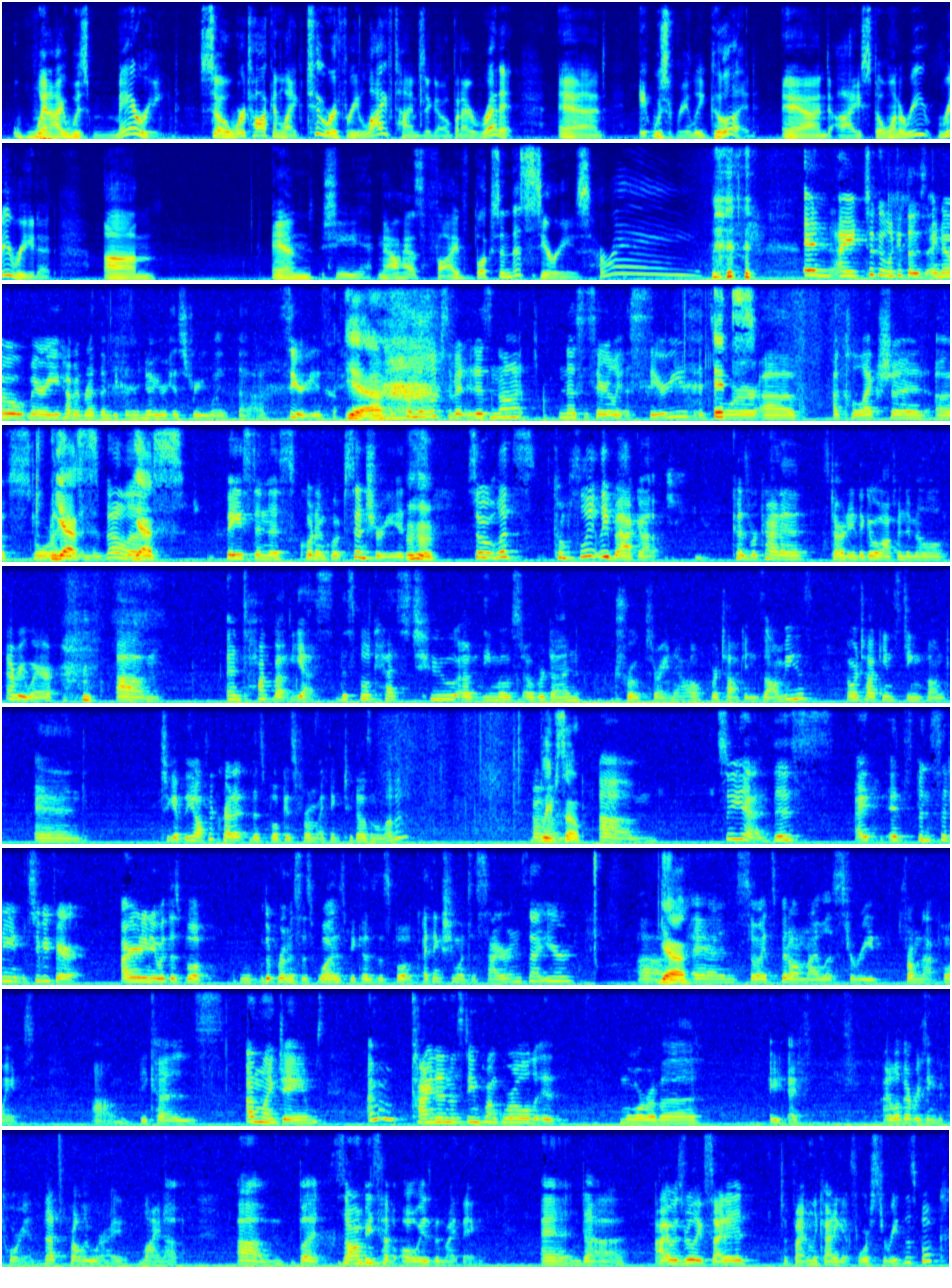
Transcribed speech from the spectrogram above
when i was married so we're talking like two or three lifetimes ago but i read it and it was really good and i still want to re- reread it. Um and she now has five books in this series. Hooray And I took a look at those. I know, Mary, you haven't read them because I know your history with uh, series. Yeah. Um, from the looks of it, it is not necessarily a series. It's, It's- more of a collection of stories Yes. and novellas Yes. based in this quote unquote century. It's, Mm-hmm. So let's completely back up because we're kind of starting to go off into the middle of everywhere. um, and talk about yes, this book has two of the most overdone tropes right now. We're talking zombies and we're talking steampunk. And to give the author credit, this book is from I think 2011. I believe so. Um, so yeah, this I it's been sitting. To be fair, I already knew what this book, the premises was because this book. I think she went to Sirens that year. Uh, Yeah. and so it's been on my list to read from that point, um, because unlike James, I'm kind of in the steampunk world. It more of a, a, a I love everything Victorian. That's probably where I line up. Um, but zombies have always been my thing, and uh, I was really excited to finally kind of get forced to read this book.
